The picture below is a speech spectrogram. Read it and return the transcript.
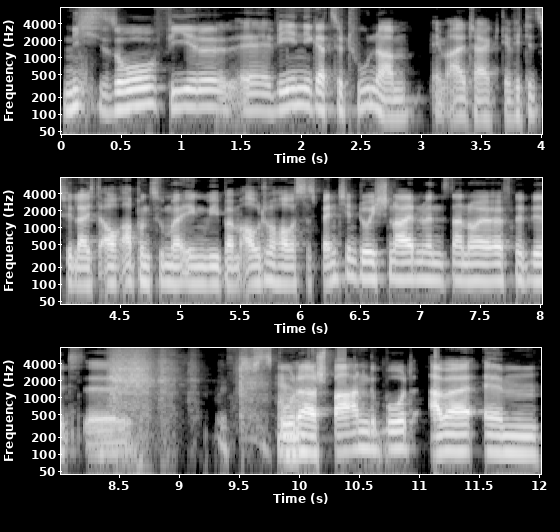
nicht so viel äh, weniger zu tun haben im Alltag. Der wird jetzt vielleicht auch ab und zu mal irgendwie beim Autohaus das Bändchen durchschneiden, wenn es da neu eröffnet wird. Äh, Skoda Sparangebot. Aber ähm,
